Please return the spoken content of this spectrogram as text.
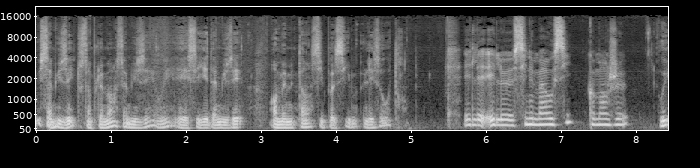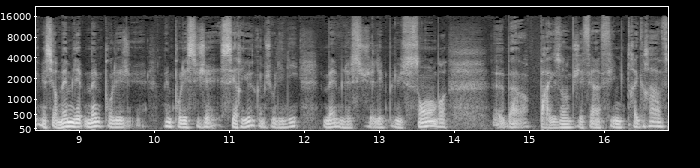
Oui, s'amuser, tout simplement, s'amuser, oui, et essayer d'amuser en même temps, si possible, les autres. Et le, cinéma aussi, comme enjeu oui, bien sûr, même, pour les, sujets sérieux, comme je vous l'ai dit, même les sujets les plus sombres. Euh, bah, par exemple, j'ai fait un film très grave,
